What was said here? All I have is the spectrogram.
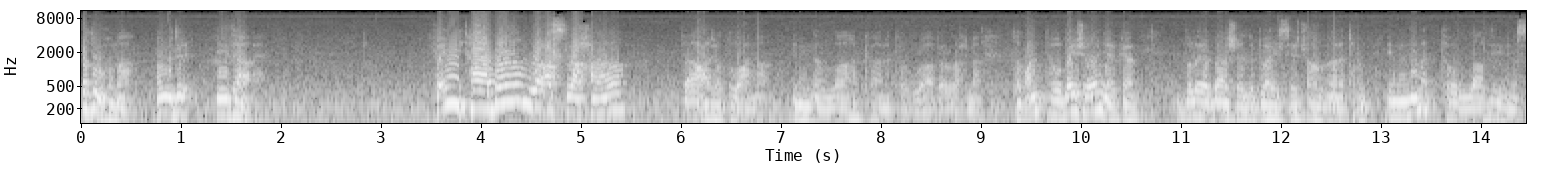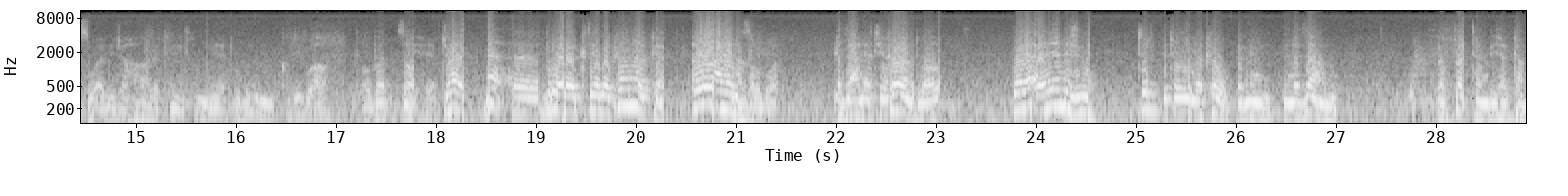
خذوهما أو إيذاء فإن تابا وأصلحا فأعرضوا عنها إن الله كان توابا رحيما طبعا توبة شونيك بلا باشا لدواي سيشعر من توب إنما التوبة الله الذين السوء بجهالة ثم يتوبون من قريب آه توبة زوجية جاء آه، برا كتابة كان لك أول آية نزل بوا إذا أن أتي كان دوا ولا آية نجنو. تربتوا لكو من اللذان ففتن بها كم.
